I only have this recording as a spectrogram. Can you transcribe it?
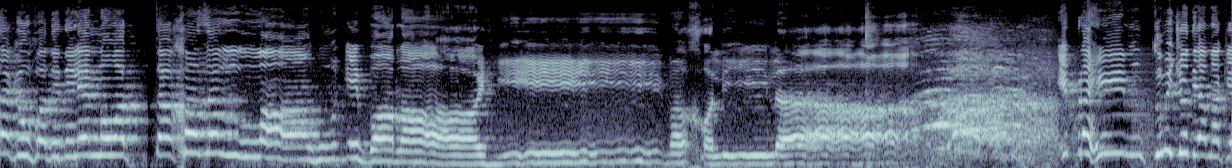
তাকে উপাধি দিলেন, ওয়াত্তাখাযাল্লাহু ইব্রাহিম খলিলা। ইব্রাহিম, তুমি যদি আমাকে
